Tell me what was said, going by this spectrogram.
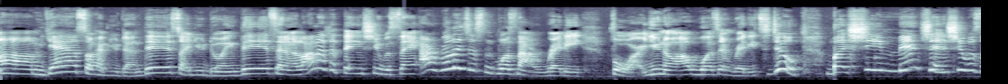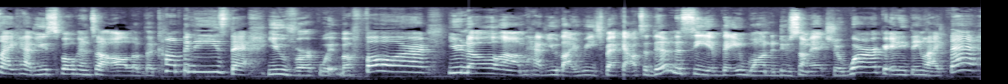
um, yeah, so have you done this? Are you doing this? And a lot of the things she was saying, I really just was not ready for, you know, I wasn't ready to do. But she mentioned, she was like, have you spoken to all of the companies that you've worked with before? You know, um, have you like reached back out to them to see if they want to do some extra work or anything like that?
